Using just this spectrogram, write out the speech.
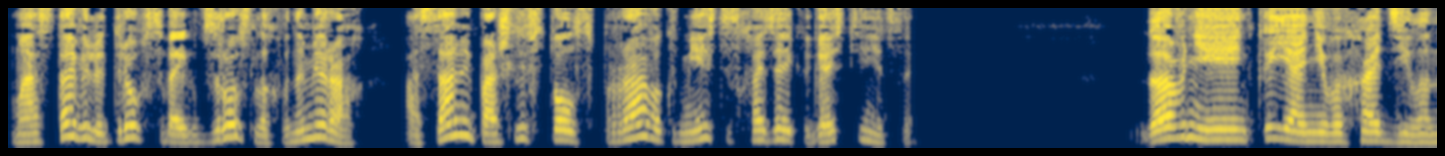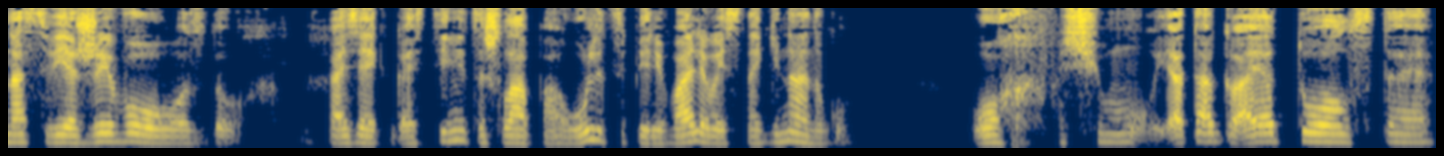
Мы оставили трех своих взрослых в номерах, а сами пошли в стол справок вместе с хозяйкой гостиницы. Давненько я не выходила на свежий воздух. Хозяйка гостиницы шла по улице, переваливаясь с ноги на ногу. Ох, почему я такая толстая?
